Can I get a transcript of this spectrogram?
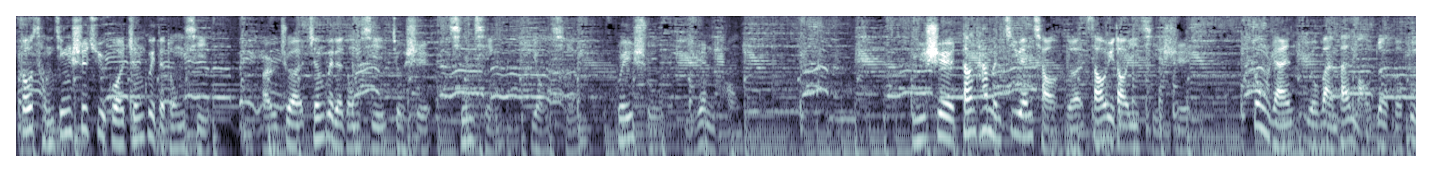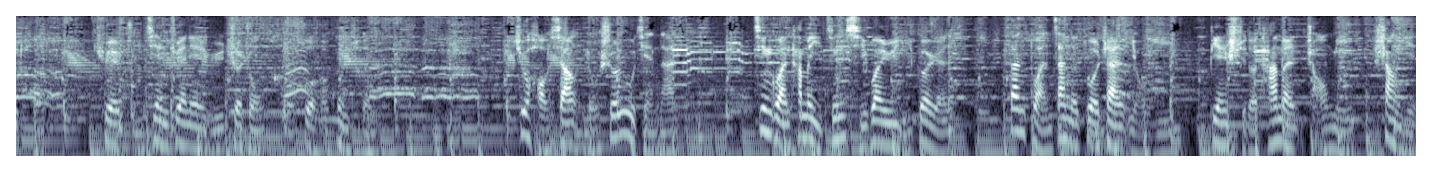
都曾经失去过珍贵的东西，而这珍贵的东西就是亲情、友情、归属与认同。于是，当他们机缘巧合遭遇到一起时，纵然有万般矛盾和不同，却逐渐眷恋于这种合作和共存。就好像由奢入俭难，尽管他们已经习惯于一个人，但短暂的作战友谊便使得他们着迷上瘾，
